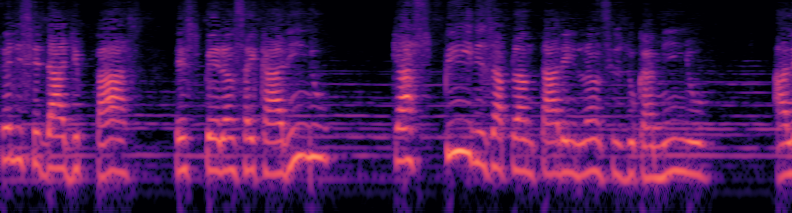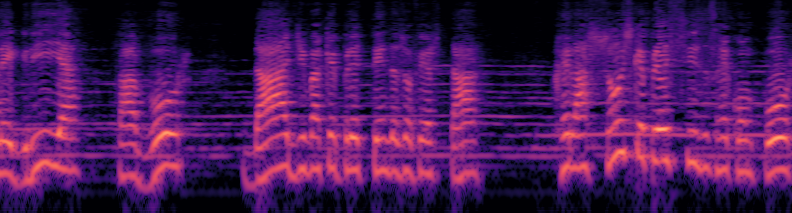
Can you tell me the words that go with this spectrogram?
Felicidade, paz, esperança e carinho que aspires a plantar em lances do caminho alegria, favor, dádiva que pretendas ofertar, relações que precisas recompor,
